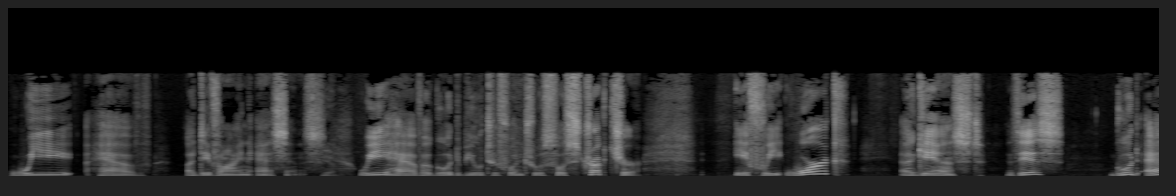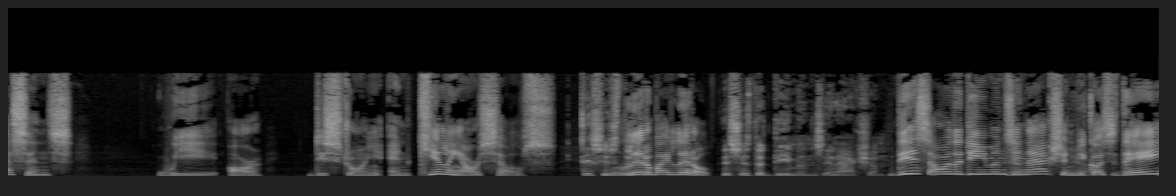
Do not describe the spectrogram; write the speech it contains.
We have a divine essence. Yeah. We have a good, beautiful, and truthful structure. If we work against this good essence, we are destroying and killing ourselves This is the, little by little. this is the demons in action. These are the demons in action yeah. because they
